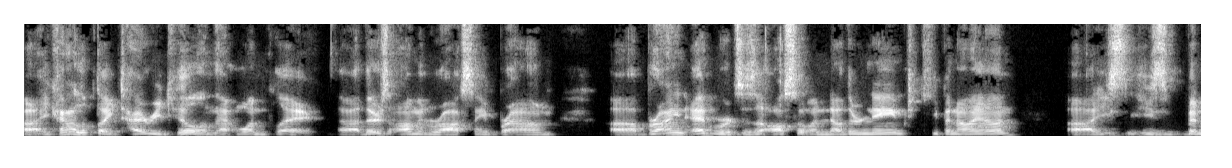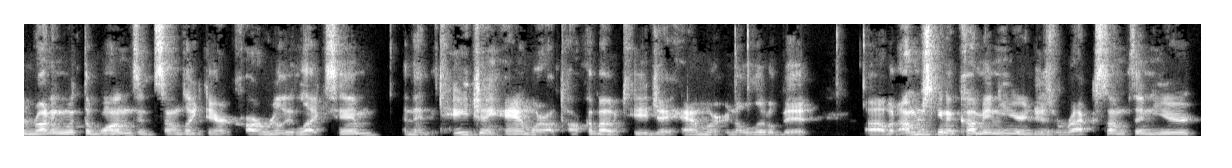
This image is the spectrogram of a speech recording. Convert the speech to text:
Uh, he kind of looked like Tyreek Hill in that one play. Uh, there's Amon-Ra, St. Brown. Uh, Bryan Edwards is also another name to keep an eye on. Uh, he's he's been running with the ones. It sounds like Derek Carr really likes him. And then KJ Hamler. I'll talk about KJ Hamler in a little bit. Uh, but I'm just going to come in here and just wreck something here.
